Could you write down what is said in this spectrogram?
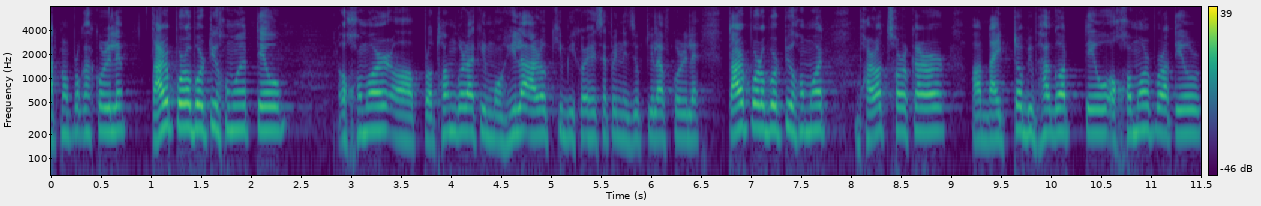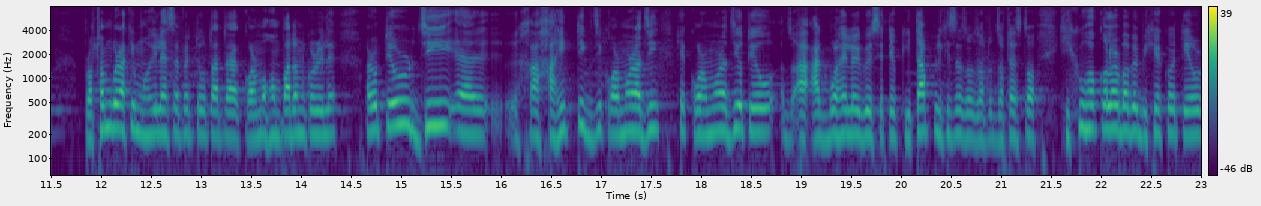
আত্মপ্ৰকাশ কৰিলে। তাৰ পৰৱৰ্তী সময়ত তেওঁ অসমৰ প্ৰথমগৰাকী মহিলা আৰক্ষী বিষয়া হিচাপে নিযুক্তি লাভ কৰিলে। তাৰ পৰৱৰ্তী সময়ত ভাৰত চৰকাৰৰ নাট্য বিভাগত তেওঁ অসমৰ পৰা তেওঁৰ প্ৰথমগৰাকী মহিলা হিচাপে তেওঁ তাত কৰ্ম সম্পাদন কৰিলে আৰু তেওঁৰ যি সাহিত্যিক যি কৰ্মৰাজি সেই কৰ্মৰাজিও তেওঁ আগবঢ়াই লৈ গৈছে। তেওঁ কিতাপ লিখিছে যথেষ্ট। শিশুসকলৰ বাবে বিশেষকৈ তেওঁৰ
